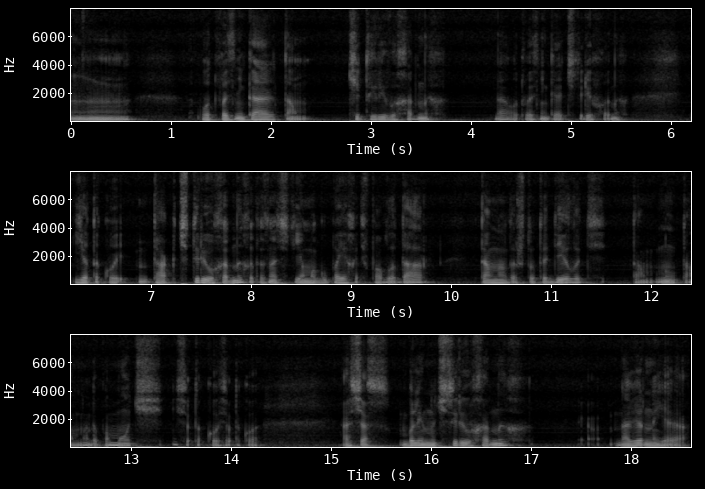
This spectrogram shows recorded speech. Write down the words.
м- вот возникают там четыре выходных. Да, вот возникает четыре выходных. Я такой, так, четыре выходных, это значит, я могу поехать в Павлодар, там надо что-то делать, там, ну, там надо помочь, и все такое, все такое. А сейчас, блин, ну, четыре выходных, наверное, я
